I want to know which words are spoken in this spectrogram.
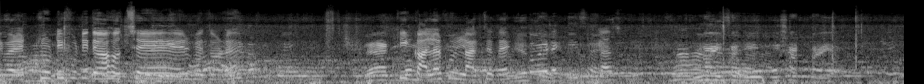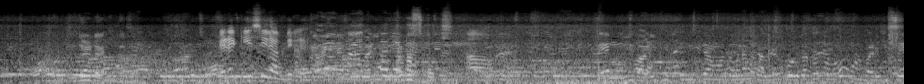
এবারে টুটি ফুটি দেওয়া হচ্ছে এর ভেতরে। কি কালারফুল লাগছে দেখ। এটা কি সিরাপ দিলে? আমি বাড়ি ফিরতে ফিরতে আমার মনে কালকে কলকাতা যাব আমার বাড়ি ফিরতে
